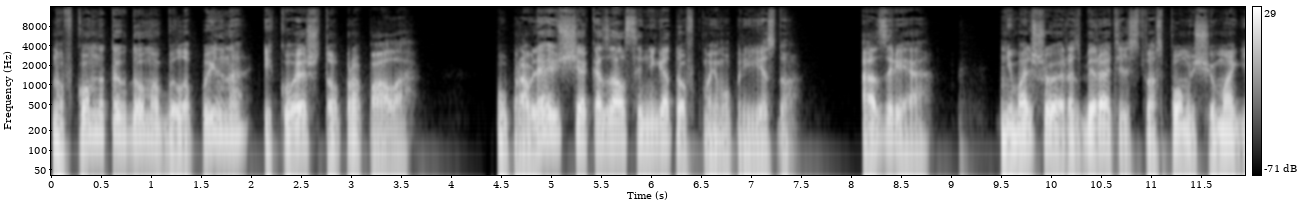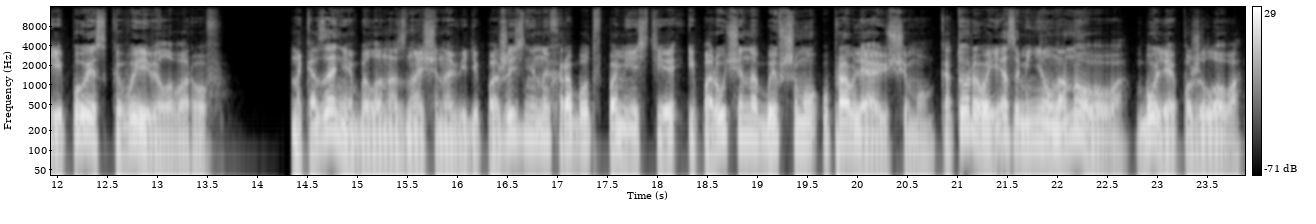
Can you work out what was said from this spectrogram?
но в комнатах дома было пыльно и кое-что пропало. Управляющий оказался не готов к моему приезду. А зря. Небольшое разбирательство с помощью магии поиска выявило воров. Наказание было назначено в виде пожизненных работ в поместье и поручено бывшему управляющему, которого я заменил на нового, более пожилого,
